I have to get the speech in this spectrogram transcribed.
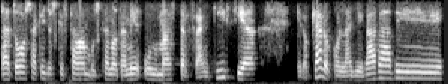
a todos aquellos que estaban buscando también un máster franquicia pero claro con la llegada de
